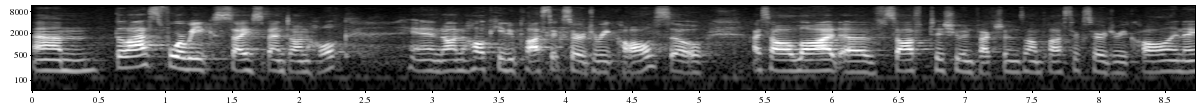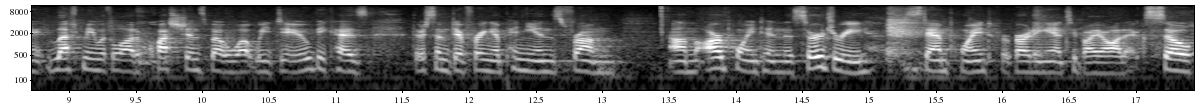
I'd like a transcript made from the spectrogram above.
um, the last four weeks I spent on HULC, and on HULC you do plastic surgery call, so I saw a lot of soft tissue infections on plastic surgery call, and it left me with a lot of questions about what we do because there's some differing opinions from um, our point in the surgery standpoint regarding antibiotics. So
